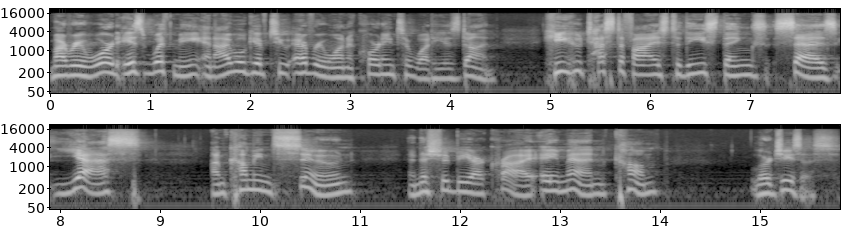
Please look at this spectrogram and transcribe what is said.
My reward is with me, and I will give to everyone according to what he has done. He who testifies to these things says, Yes, I'm coming soon, and this should be our cry Amen. Come, Lord Jesus.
